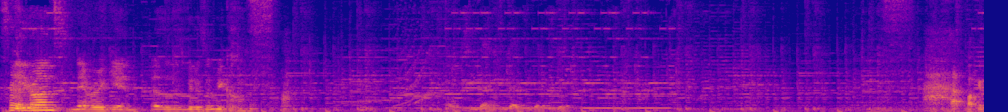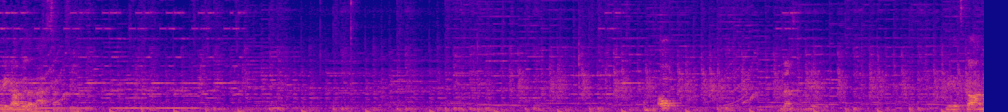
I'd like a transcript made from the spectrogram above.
Speed runs, never again. That's what this video's gonna be called. Oh, see that, see that, see that, see that. That fucking thing got me the last time too. Oh, That's my favorite. I think it's gone.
